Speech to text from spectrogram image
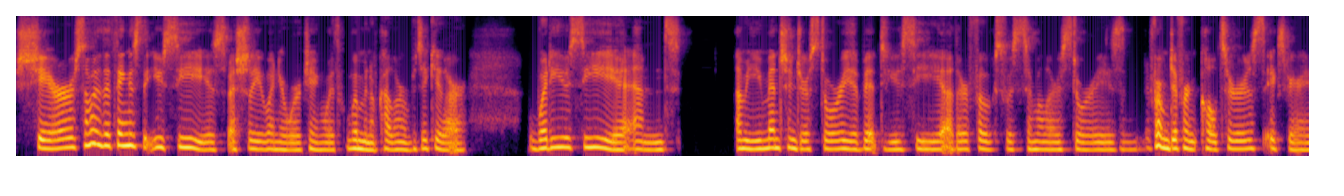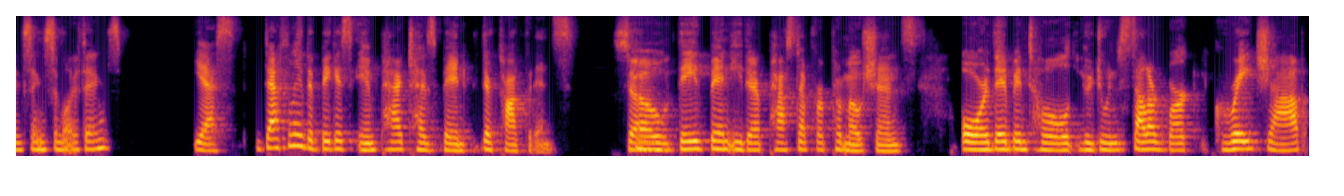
share some of the things that you see, especially when you're working with women of color in particular? What do you see? And I mean, you mentioned your story a bit. Do you see other folks with similar stories from different cultures experiencing similar things? Yes, definitely the biggest impact has been their confidence. So mm. they've been either passed up for promotions or they've been told you're doing stellar work, great job.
